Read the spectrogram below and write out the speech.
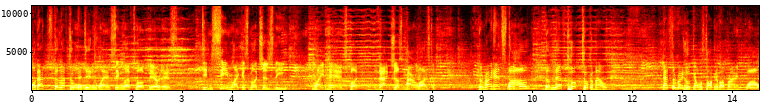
Oh, that's the left hook that did it. Glancing left hook, there it is. Didn't seem like as much as the right hands, but that just paralyzed him. The right hand stunned Wow. him. The left hook took him out. That's the right hook I was talking about, Brian. Wow.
